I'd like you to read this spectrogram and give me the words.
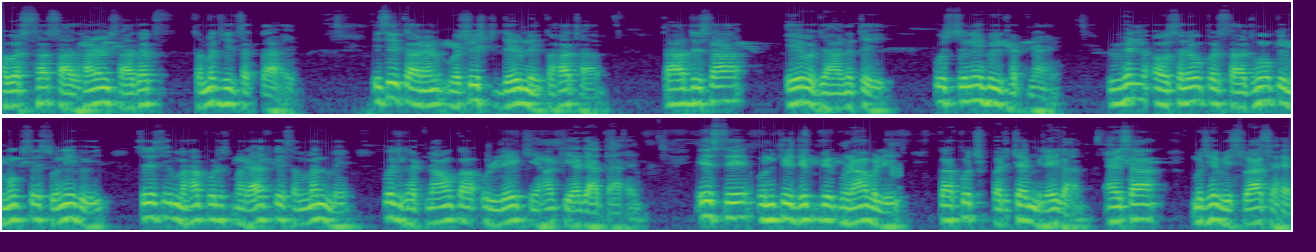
अवस्था साधारण साधक समझ ही सकता है। इसी कारण वशिष्ठ देव ने कहा था, तादृशा एव जानते कुछ सुनी हुई घटनाएँ। विभिन्न अवसरों पर साधुओं के मुख से सुनी हुई श्री श्री महापुरुष महाराज के संबंध में कुछ घटनाओं का उल्लेख यहाँ किया जाता है। इससे उनकी दिव्य गुणावली का कुछ परिचय मिलेगा, ऐसा मुझे विश्वास है।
